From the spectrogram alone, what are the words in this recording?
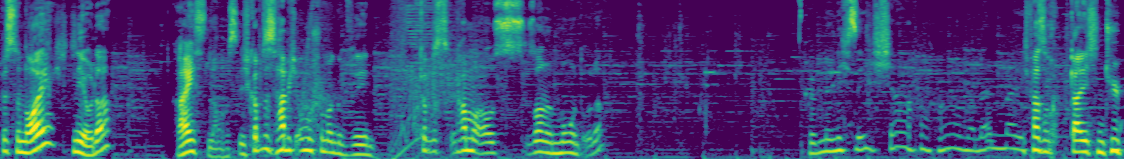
Bist du neu? Nee, oder? Reißlaus. Ich glaube, das habe ich irgendwo schon mal gesehen. Ich glaube, das kam aus Sonne und Mond, oder? Bin mir nicht sicher. Ich fasse auch gar nicht den Typ.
